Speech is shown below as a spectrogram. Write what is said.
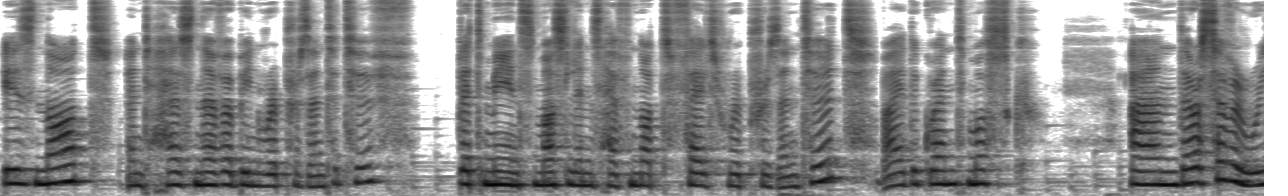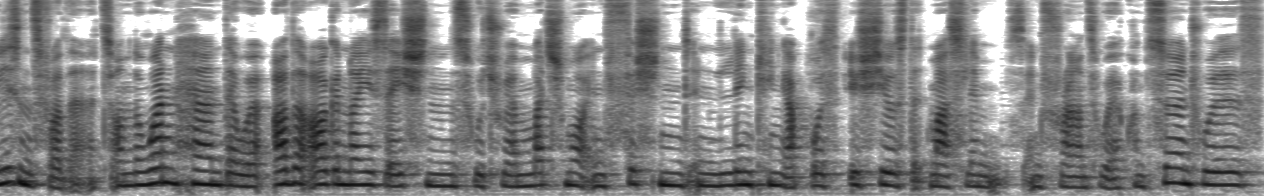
is not and has never been representative. That means Muslims have not felt represented by the Grand Mosque. And there are several reasons for that. On the one hand, there were other organizations which were much more efficient in linking up with issues that Muslims in France were concerned with,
